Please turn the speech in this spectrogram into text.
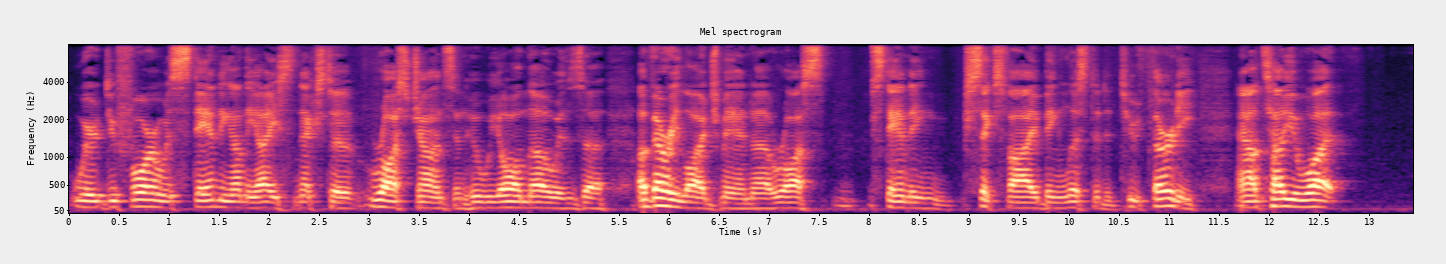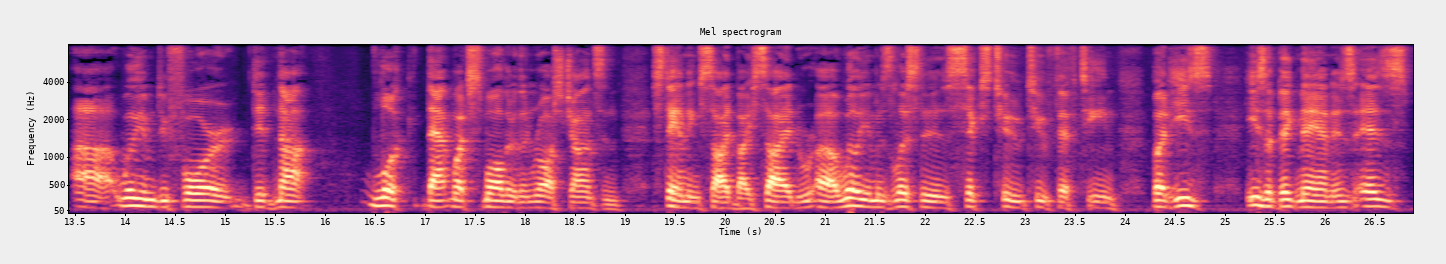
where Dufour was standing on the ice next to Ross Johnston, who we all know is a very large man. Uh, Ross standing six five, being listed at two thirty, and I'll tell you what, uh, William Dufour did not look that much smaller than Ross Johnston standing side by side. Uh, William is listed as 6'2", 215, but he's he's a big man, as as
